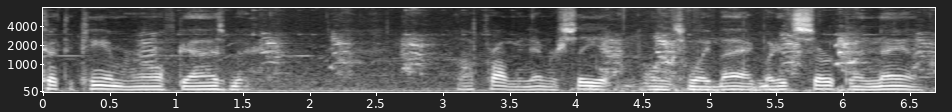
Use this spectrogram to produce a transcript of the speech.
Cut the camera off guys but I'll probably never see it on its way back but it's circling now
